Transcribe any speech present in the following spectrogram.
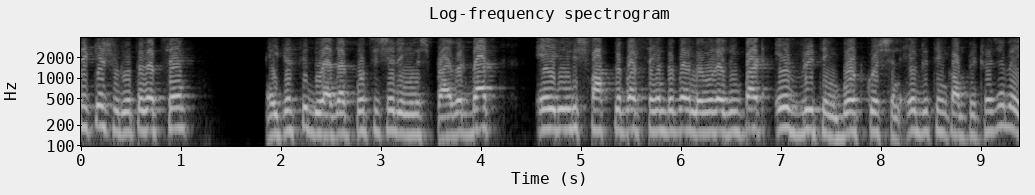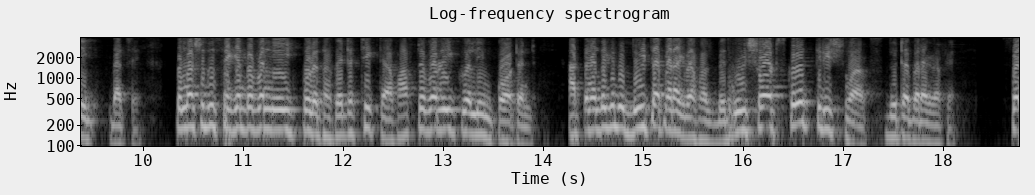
থেকে শুরু হতে যাচ্ছে এইচএসসি দুই হাজার পঁচিশের ইংলিশ প্রাইভেট ব্যাচ এই English first paper second paper memorising part everything board question everything complete হয়ে যাবে এই ব্যাচে তোমরা শুধু সেকেন্ড পেপার নিয়ে নিয়েই পড়ে থাকো, এটা ঠিক না ফার্স্ট পেপার ইকুয়ালি ইম্পর্টেন্ট আর তোমাদের কিন্তু দুইটা প্যারাগ্রাফ আসবে, দুই শর্টস করে ত্রিশ মার্কস দুইটা প্যারাগ্রাফে সো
